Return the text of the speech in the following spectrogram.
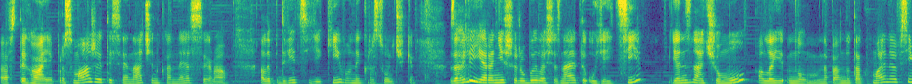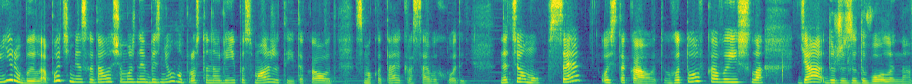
е, встигає просмажитися, начинка не сира. Але подивіться, які вони красунчики. Взагалі, я раніше робила ще, знаєте, у яйці. Я не знаю чому, але ну, напевно так в мене в сім'ї робили. А потім я згадала, що можна і без нього просто на олії посмажити, і така от смакота і краса виходить. На цьому все. Ось така от готовка вийшла. Я дуже задоволена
